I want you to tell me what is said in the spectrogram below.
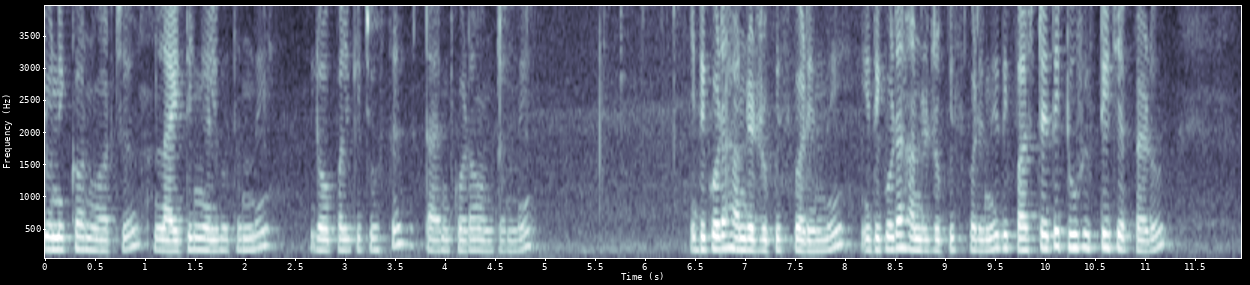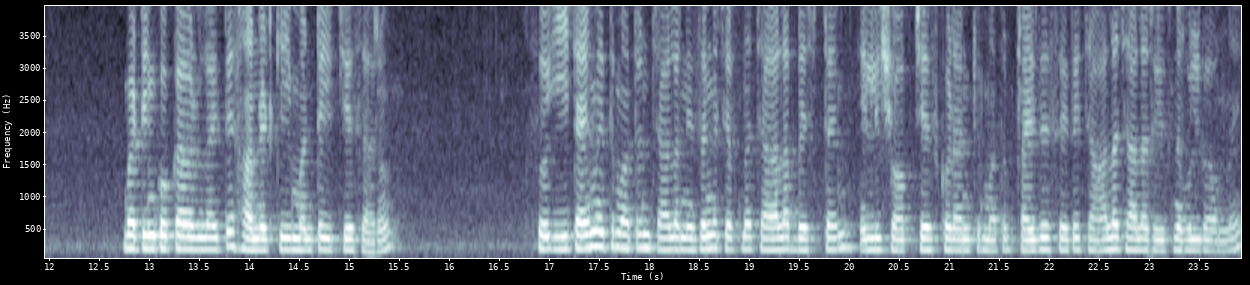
యూనికార్న్ వాచ్. లైటింగ్ వెలుగుతుంది. లోపలికి చూస్తే టైం కూడా ఉంటుంది. ఇది కూడా హండ్రెడ్ రూపీస్ పడింది. ఇది కూడా హండ్రెడ్ రూపీస్ పడింది. ఇది ఫస్ట్ అయితే టూ ఫిఫ్టీ చెప్పాడు. బట్ ఇంకొక వాళ్ళు అయితే హండ్రెడ్కి ఇమ్మంటే ఇచ్చేశారు. సో ఈ టైం అయితే మాత్రం చాలా నిజంగా చెప్తున్నా చాలా బెస్ట్ టైం. వెళ్ళి షాప్ చేసుకోవడానికి మాత్రం ప్రైజెస్ అయితే చాలా చాలా రీజనబుల్గా ఉన్నాయి.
